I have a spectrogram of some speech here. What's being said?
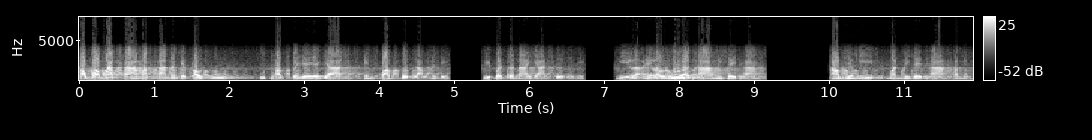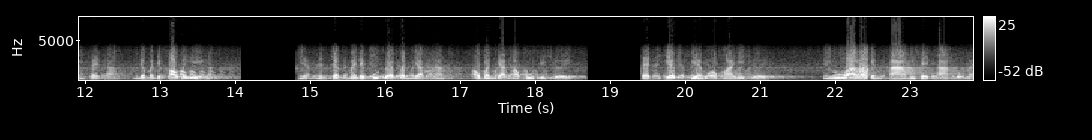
คำว่ามัคคามัคคะนั้นจะเข้าสู่ อุทัปปัจยญาณเห็นความเกิดดับนั่นเองวิปัสสนาญาณเกิดนั่นเองนี่แหละให้เรารู้ว่าทางไม่ใช่ทาง ทำอย่างนี้มันไม่ใช่ทางทำอย่างนี้ใช่ทางมันเดี๋ยวมันจะเข้าไปเองอะ เนี่ยนั้นฉันไม่ได้พูดแบบบัญญัตินะเอาบัญญัติมาพูดเฉยๆแต่เทียบเคียงออกมาเฉยๆไม่รู้ว่าเราเป็นทางไม่ใช่ทางตรงไหน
